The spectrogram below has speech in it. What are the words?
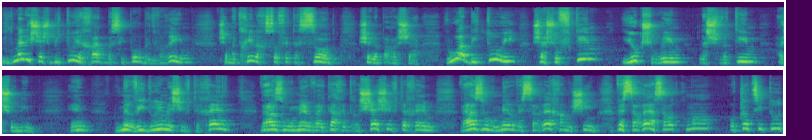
נדמה לי שיש ביטוי אחד בסיפור בדברים שמתחיל לחשוף את הסוד של הפרשה והוא הביטוי שהשופטים יהיו קשורים לשבטים השונים. כן? אומר וידועים לשבטיכם ואז הוא אומר ויקח את ראשי שבטיכם ואז הוא אומר ושרי חמישים ושרי עשרות כמו אותו ציטוט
